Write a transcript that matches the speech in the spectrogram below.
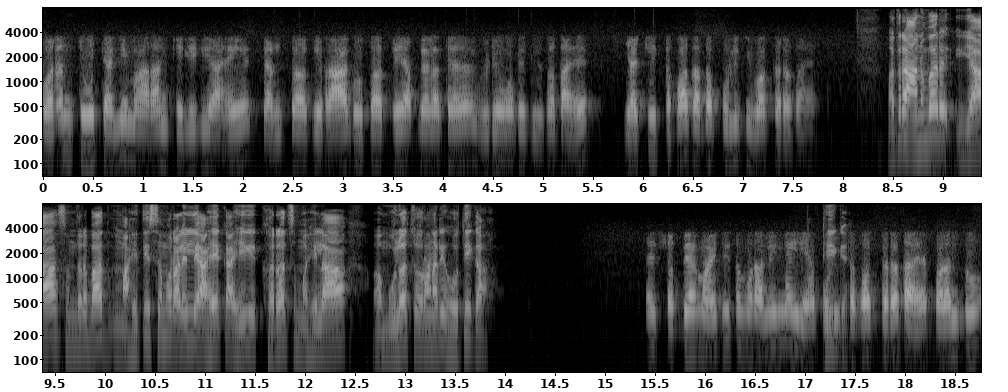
परंतु त्यांनी मारहाण केलेली आहे. त्यांचा जे राग होता ते आपल्याला त्या व्हिडिओमध्ये दिसत आहे. याची तपास आता पोलीस विभाग करत आहे. मात्र अनवर या संदर्भात माहिती समोर आलेली आहे का? ही खरंच महिला मुलं चोरणारी होती का? सध्या माहिती समोर आली नाही आहे. ठीक पोलीस. तपास करत आहे परंतु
